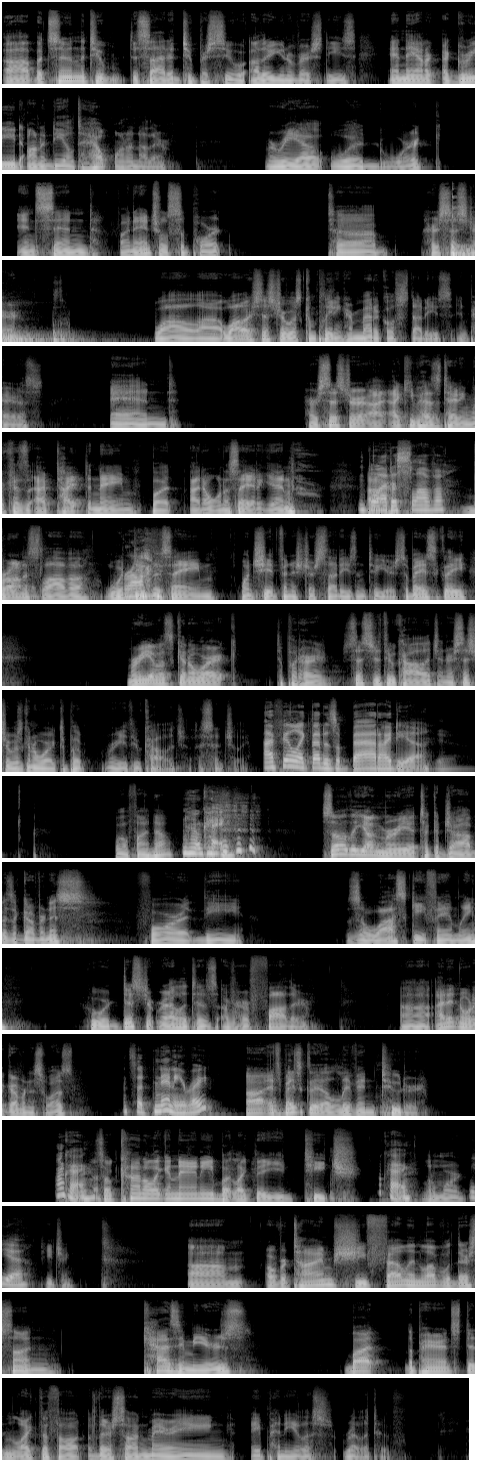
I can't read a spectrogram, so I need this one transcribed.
Uh, but soon the two decided to pursue other universities, and they un- agreed on a deal to help one another. Maria would work and send financial support to her sister while uh, while her sister was completing her medical studies in Paris, and her sister. I, I keep hesitating because I've typed the name, but I don't want to say it again. Vladislava. Bronislava would Bron- do the same once she had finished her studies in two years. So basically, Maria was going to work to put her sister through college, and her sister was going to work to put Maria through college. Essentially, I feel like that is a bad idea. yeah. we'll find out. Okay. So the young Maria took a job as a governess for the Zawaski family, who were distant relatives of her father. Uh, I didn't know what a governess was. it's a nanny, right? Uh, it's basically a live-in tutor, Okay. so kind of like a nanny, but like they teach Okay. a little more Yeah. teaching. Um, over time, she fell in love with their son, Kazimierz But the parents didn't like the thought of their son marrying a penniless relative.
